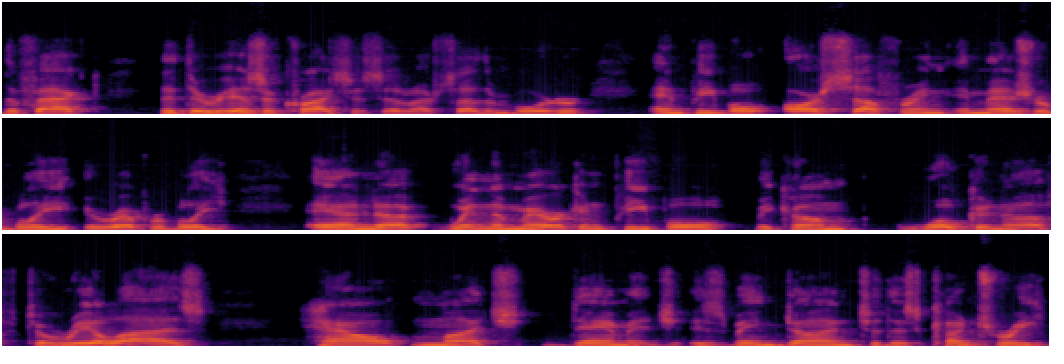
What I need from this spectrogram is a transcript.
the fact that there is a crisis at our southern border and people are suffering immeasurably, irreparably. And uh, when the American people become woke enough to realize how much damage is being done to this country,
